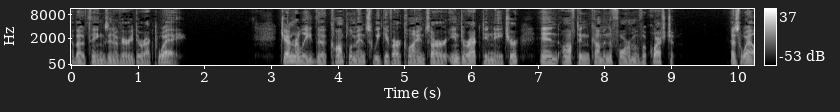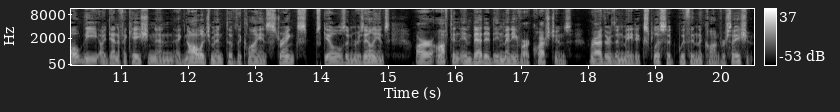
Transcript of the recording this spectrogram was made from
about things in a very direct way. Generally, the compliments we give our clients are indirect in nature and often come in the form of a question. As well, the identification and acknowledgement of the client's strengths, skills, and resilience are often embedded in many of our questions rather than made explicit within the conversation.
